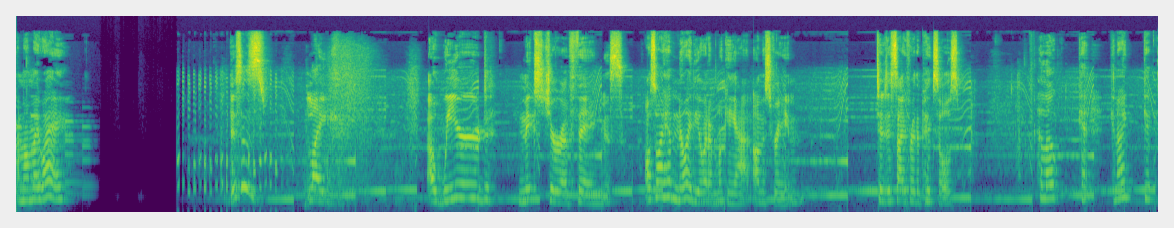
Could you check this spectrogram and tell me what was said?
I'm on my way. This is like a weird mixture of things. Also, I have no idea what I'm looking at on the screen to decipher the pixels. Hello, can can I get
